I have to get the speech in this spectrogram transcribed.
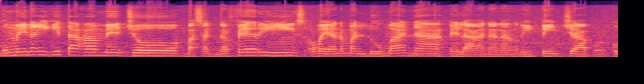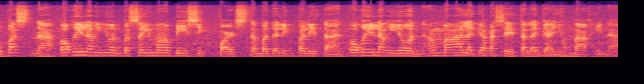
Kung may nakikita ka medyo basag na fairings o kaya naman luma na, kailangan na ng repaint job or kupas na, okay lang yun. Basta yung mga basic parts na madaling palitan, okay lang yun. Ang mahalaga kasi talaga yung makina.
